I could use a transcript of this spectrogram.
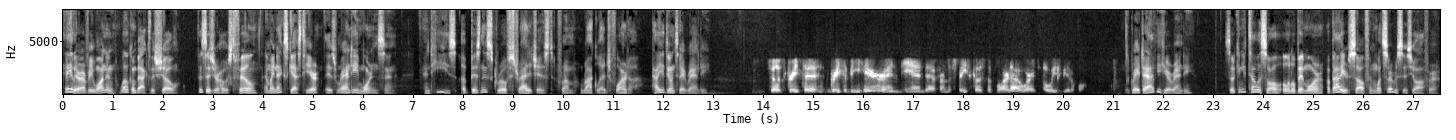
Hey there, everyone, and welcome back to the show. This is your host, Phil, and my next guest here is Randy Mortensen, and he's a business growth strategist from Rockledge, Florida. How are you doing today, Randy? Phil, it's great to great to be here, and and uh, from the space coast of Florida, where it's always beautiful. Great to have you here, Randy. So, can you tell us all a little bit more about yourself and what services you offer?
